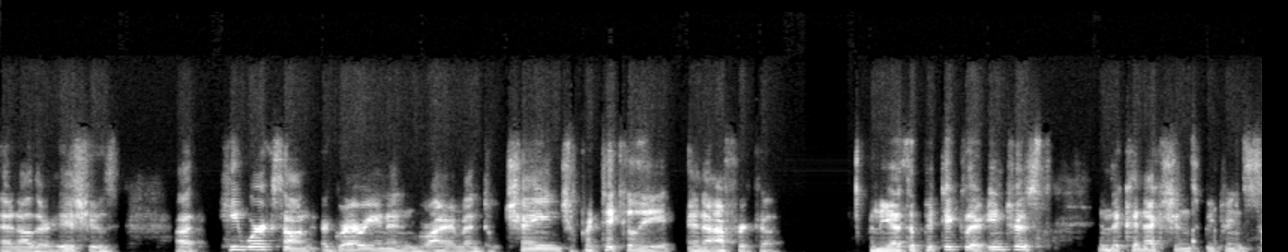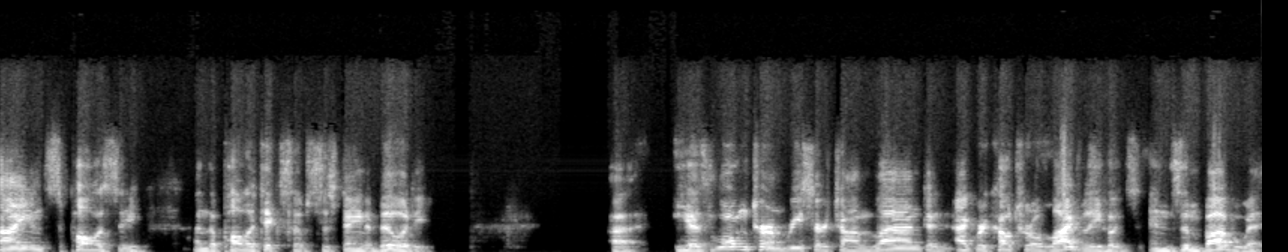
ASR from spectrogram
and other issues. Uh, he works on agrarian and environmental change, particularly in Africa. And he has a particular interest in the connections between science, policy, and the politics of sustainability. Uh, he has long term research on land and agricultural livelihoods in Zimbabwe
